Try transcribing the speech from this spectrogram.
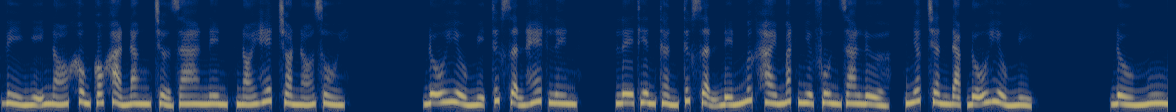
vì nghĩ nó không có khả năng trở ra nên nói hết cho nó rồi. Đỗ hiểu mị tức giận hét lên. Lê Thiên Thần tức giận đến mức hai mắt như phun ra lửa, nhấc chân đạp Đỗ Hiểu Mị. Đồ ngu,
